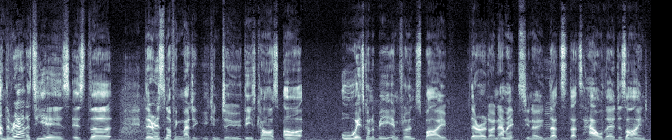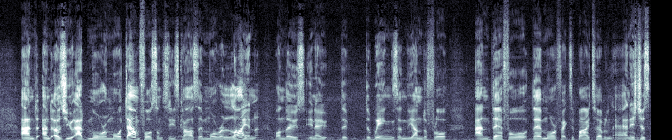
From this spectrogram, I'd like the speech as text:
And the reality is, is that there is nothing magic you can do. These cars are always going to be influenced by their aerodynamics. You know, mm-hmm. that's that's how they're designed. And and as you add more and more downforce onto these cars, they're more reliant on those, you know, the the wings and the underfloor, and therefore they're more affected by turbulent air. And it's mm-hmm. just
